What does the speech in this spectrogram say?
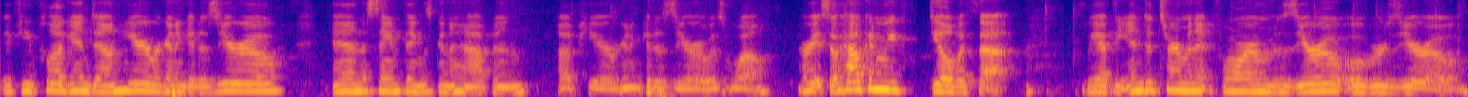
if you plug in down here, we're going to get a 0, and the same thing's going to happen up here. We're going to get a 0 as well. All right, so how can we deal with that? We have the indeterminate form 0 over 0,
